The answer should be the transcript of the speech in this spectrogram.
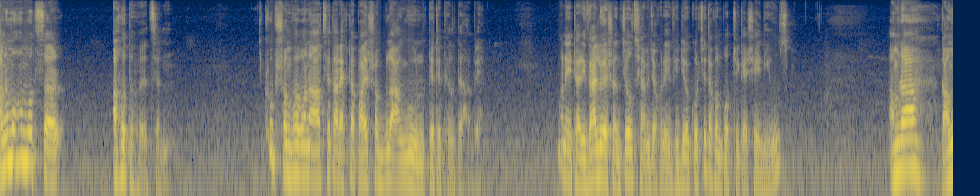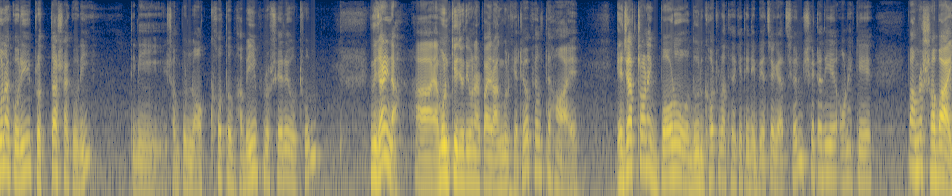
আনু মোহাম্মদ স্যার আহত হয়েছেন। খুব সম্ভাবনা আছে তার একটা পায়ের সবগুলো আঙ্গুল কেটে ফেলতে হবে। মানে এটার ইভ্যালুয়েশন চলছে, আমি যখন এই ভিডিও করছি তখন পত্রিকায় সেই নিউজ আমরা কামনা করি, প্রত্যাশা করি, তিনি সম্পূর্ণ অক্ষতভাবেই প্রসেরে উঠুন। কিন্তু জানি না এমনকি যদি ওনার পায়ের আঙ্গুল কেটেও ফেলতে হয়? এ যাত্রা অনেক বড় দুর্ঘটনা থেকে তিনি বেঁচে গেছেন, সেটা দিয়ে অনেকে, বা আমরা সবাই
